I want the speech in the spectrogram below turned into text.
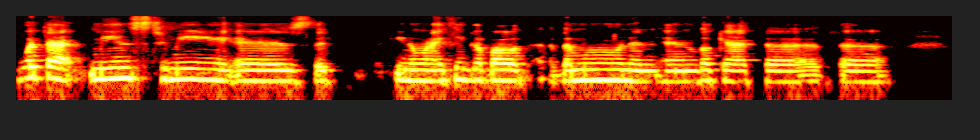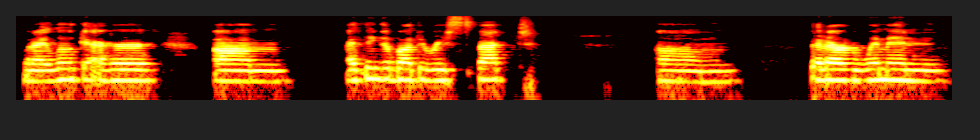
what that means to me is that you know when I think about the moon and and look at the the when I look at her, um, I think about the respect um, that our women,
